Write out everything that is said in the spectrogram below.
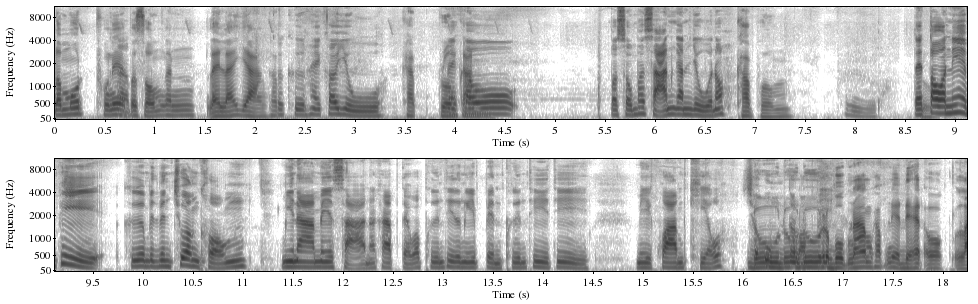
ละมุดพวกเนี้ยครับผสมกันหลาย ๆ อย่างครับ ก็คือให้เขาอยู่ครับรวมให้กันเขาผสมผสานกันอยู่เนาะครับผมแต่ตอนนี้พี่คือมันเป็นช่วงของมีนาเมษานะครับ แต่ว่าพื้นที่ตรงนี้เป็นพื้นที่ที่ มีความเขียวชดูอุ่มดูตลอดูปีระบบน้ำครับเนี่ยแดดออกไหล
